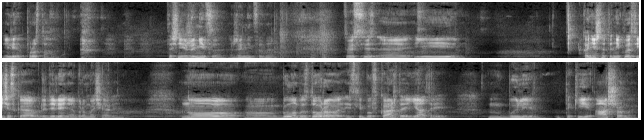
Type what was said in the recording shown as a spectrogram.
или просто, точнее, жениться, жениться, да. То есть, э, и, конечно, это не классическое определение брамачари, но э, было бы здорово, если бы в каждой ятре были такие ашрамы,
